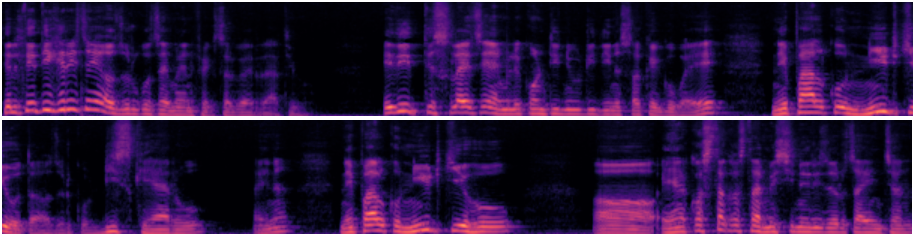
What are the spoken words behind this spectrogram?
त्यसले त्यतिखेर चाहिँ हजुरको चाहिँ म्यानुफ्याक्चर गरिरहेको थियो। यदि त्यसलाई चाहिँ हामीले कन्टिन्युटी दिन सकेको भए नेपालको निड के हो त हजुरको? डिस्क ह्यारो होइन? नेपालको निड के हो? यहाँ कस्ता कस्ता मेसिनरिजहरू चाहिन्छन्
